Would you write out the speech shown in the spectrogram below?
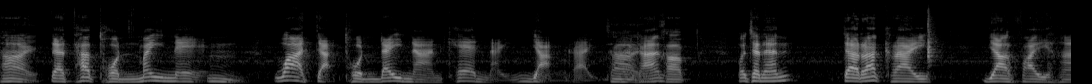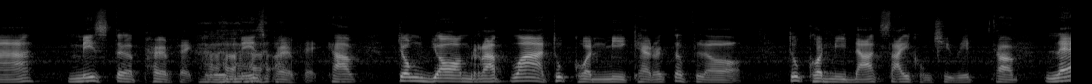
ใช่ แต่ถ้าทนไม่แน่ อืม ว่าจะทนได้นานแค่ไหนอย่างไรใช่นะครับ ครับ เพราะฉะนั้นจะรักใครอย่าใฝ่หา Mr. Perfect หรือ Miss Perfect ครับ จงยอมรับว่าทุกคนมี character flaw ทุกคนมี dark side ของชีวิต ครับ และ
